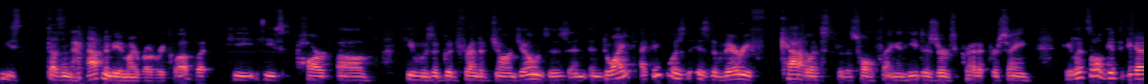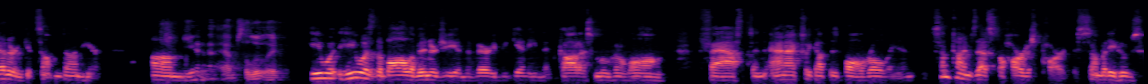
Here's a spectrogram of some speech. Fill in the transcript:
he's doesn't happen to be in my Rotary Club, but he he's part of. He was a good friend of John Jones's, and, and Dwight I think was is the very catalyst for this whole thing, and he deserves credit for saying, "Hey, let's all get together and get something done here." Um, yeah, absolutely. He was he was the ball of energy in the very beginning that got us moving along fast and, and actually got this ball rolling. And sometimes that's the hardest part is somebody who's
